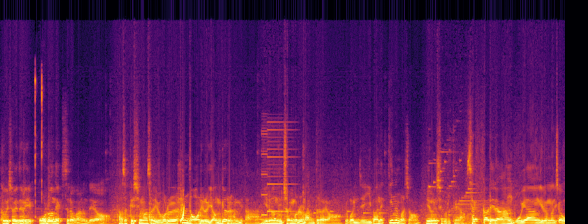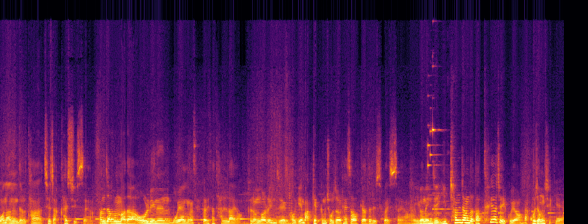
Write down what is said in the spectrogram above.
그걸 저희들이 오로넥스라고 하는데요. 다섯 개 심어서 이거를 한 덩어리로 연결을 합니다. 이런 우철물을 만들어요. 이걸 이제 입안에 끼는 거죠. 이런 식으로 돼요. 색깔이랑 모양 이런 건 제가 원하는 대로 다 제작할 수 있어요. 환자분마다 어울리는 모양이랑 색깔이 다 달라요. 그런 거를 이제 거기에 맞게끔 조절해서 껴드릴 수가 있어요. 이거는 이제 입 천장도 다 트여져 있고요. 딱 고정식이에요.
